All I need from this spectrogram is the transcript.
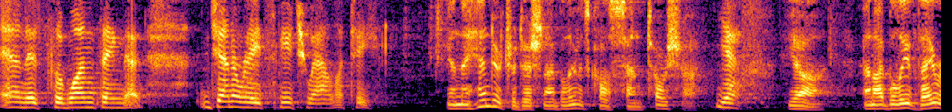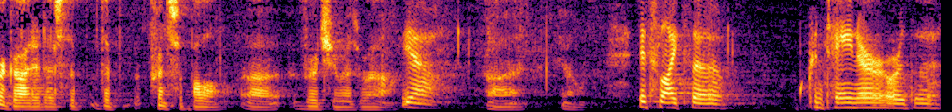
and it's the one thing that generates mutuality. In the Hindu tradition, I believe it's called santosha. Yes. Yeah. And I believe they regard it as the, the principal uh, virtue as well. Yeah. Uh, you know. It's like the container or the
